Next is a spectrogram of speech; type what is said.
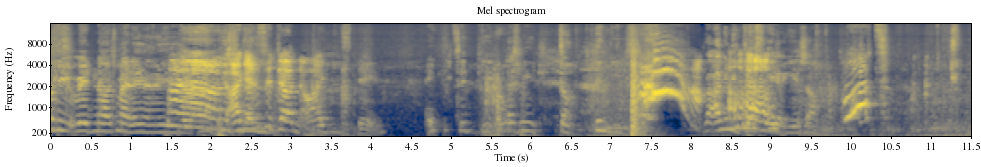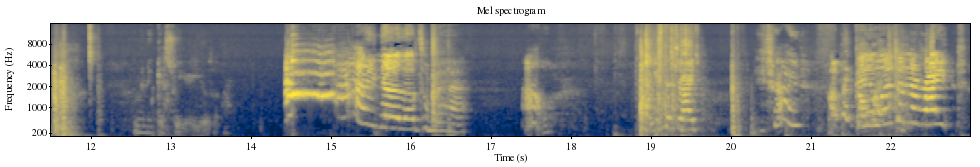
Okay, wait, now it's my turn. I ah, can sit down now. I can stay. I can sit down. That's me. Then ears. But I'm gonna guess where your ears are. What? I'm gonna guess where your ears are. Ah, I know that's on my hair. Ow. At least I tried. You tried. Oh my god. It was in the right order, but my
